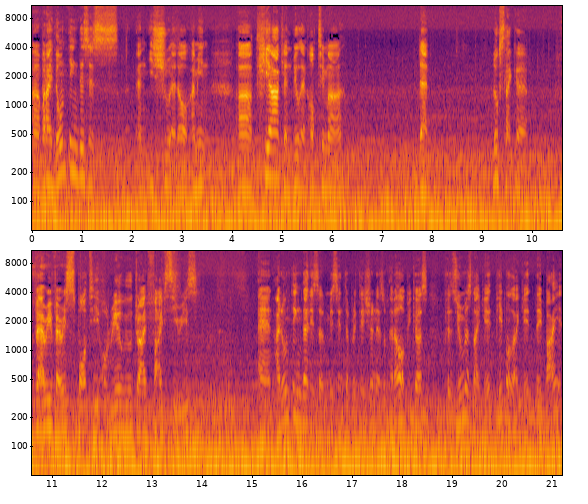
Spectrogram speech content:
uh, but I don't think this is an issue at all. I mean, uh, Kia can build an Optima that looks like a very very sporty or rear wheel drive 5 series and I don't think that is a misinterpretation as, at all because consumers like it, people like it, they buy it.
